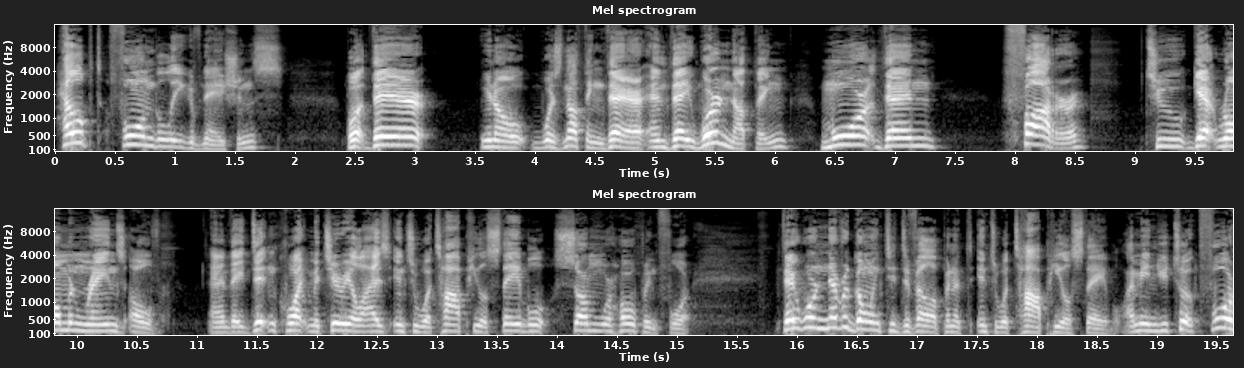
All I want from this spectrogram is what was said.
helped form the League of Nations, but there, you know, was nothing there, and they were nothing more than fodder to get Roman Reigns over. And they didn't quite materialize into a top heel stable some were hoping for. They were never going to develop in a, into a top heel stable. I mean, you took four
